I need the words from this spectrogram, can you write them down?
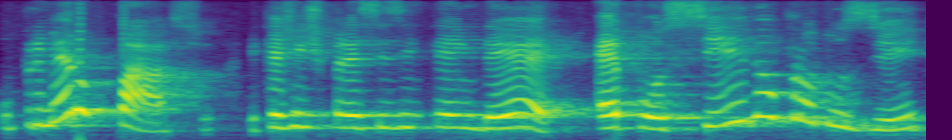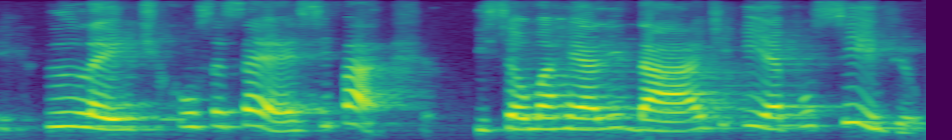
o primeiro passo que a gente precisa entender é: é possível produzir leite com CCS baixa. Isso é uma realidade e é possível.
